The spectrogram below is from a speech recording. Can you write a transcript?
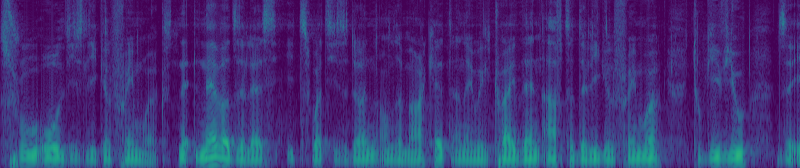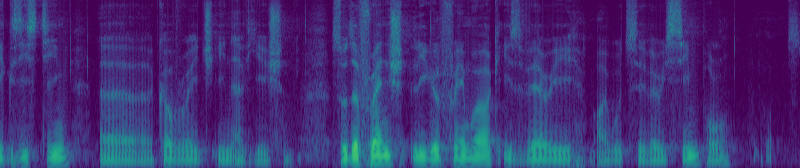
through all these legal frameworks. Ne nevertheless, it's what is done on the market, and I will try then, after the legal framework, to give you the existing uh, coverage in aviation. So the French legal framework is very, I would say, very simple. It's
